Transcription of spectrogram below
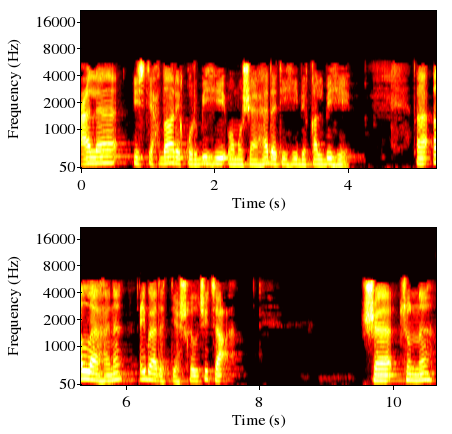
على استحضار قربه ومشاهدته بقلبه الله هنا عبادة يشغل تاع شا تنة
